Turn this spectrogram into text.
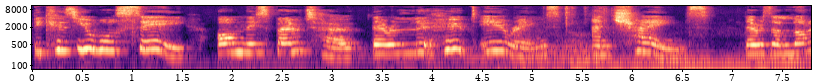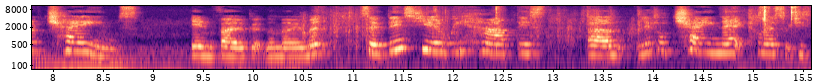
because you will see on this photo there are hooped earrings and chains. There is a lot of chains in vogue at the moment. So this year we have this um, little chain necklace, which is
